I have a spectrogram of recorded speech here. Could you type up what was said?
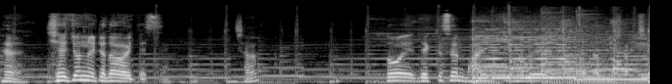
হ্যাঁ। সেই জন্য এটা দেওয়া হইতেছে। আচ্ছা। তো দেখতেছেন ভাই কীভাবে মিশাচ্ছে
